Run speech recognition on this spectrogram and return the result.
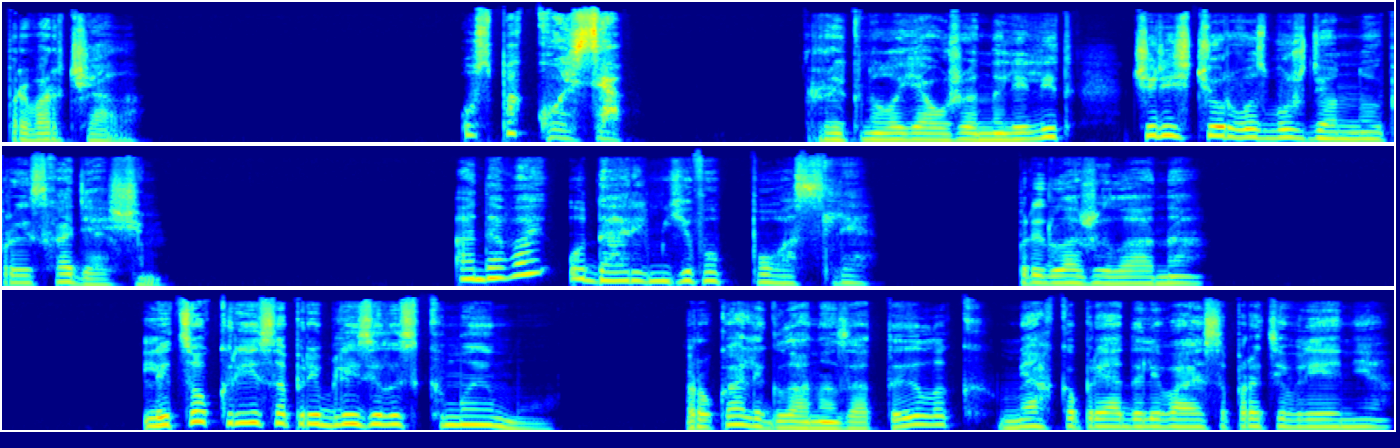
проворчала. Успокойся, рыкнула я уже на Лилит, чересчур возбужденную происходящим. А давай ударим его после, предложила она. Лицо Криса приблизилось к моему. Рука легла на затылок, мягко преодолевая сопротивление.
